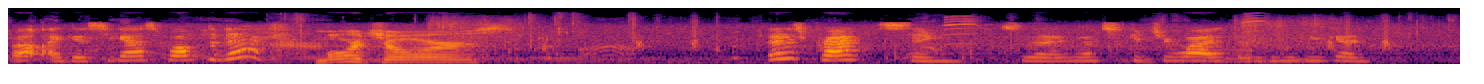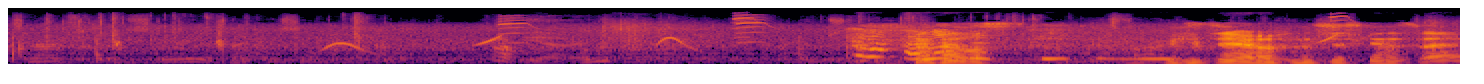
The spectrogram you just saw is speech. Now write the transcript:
Well, I guess you gotta swap the deck. More chores. They're just practicing, so that once you get your wife, everything will be good. I love this. Me too. I was just gonna say.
